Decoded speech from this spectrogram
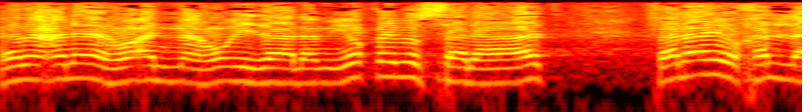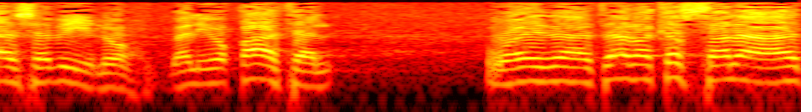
فمعناه أنه إذا لم يقم الصلاة فلا يخلى سبيله بل يقاتل. وإذا ترك الصلاة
